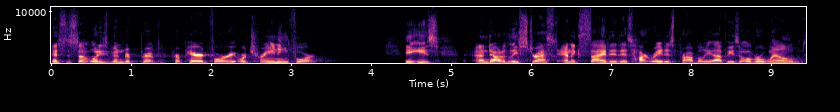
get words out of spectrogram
It's what he's been pre- prepared for or training for. He, he's undoubtedly stressed and excited. His heart rate is probably up. He's overwhelmed.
